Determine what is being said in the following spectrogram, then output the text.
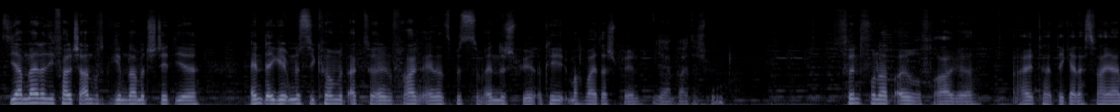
Sie haben leider die falsche Antwort gegeben. Damit steht ihr Endergebnis. Sie können mit aktuellen Frageneinsatz bis zum Ende spielen. Okay, mach weiter spielen. Ja, weiterspielen. 500 Euro Frage. Alter, Digga, das war ja...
